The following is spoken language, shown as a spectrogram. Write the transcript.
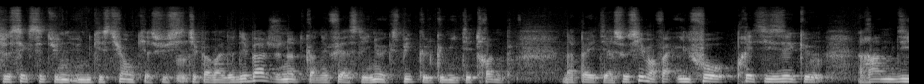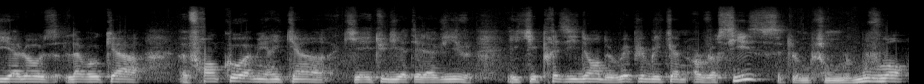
je sais que c'est une, question qui a suscité mm. pas mal de débats. Je note qu'en effet Asselineau explique que le comité Trump n'a pas été associé, mais enfin, il faut préciser que Randy Yaloz, l'avocat euh, franco-américain qui a étudié à Tel Aviv et qui est président de Republican Overseas, c'est le, mouvement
